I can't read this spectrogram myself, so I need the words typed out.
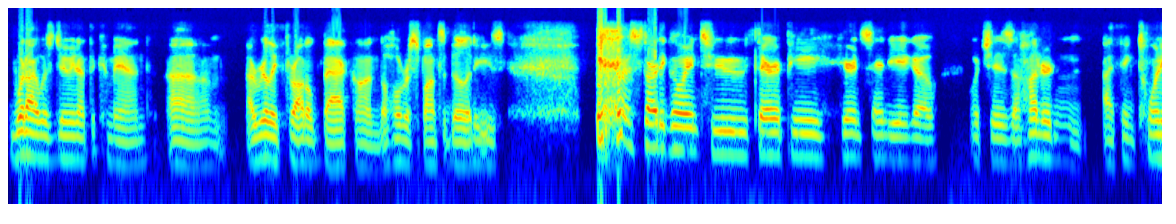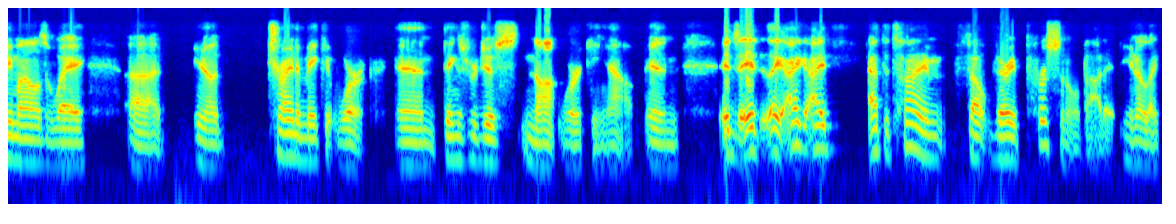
what I was doing at the command. Um, I really throttled back on the whole responsibilities. Started going to therapy here in San Diego, which is a hundred and I think twenty miles away. Uh, you know, trying to make it work, and things were just not working out. And it's it like I, I at the time felt very personal about it. You know, like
